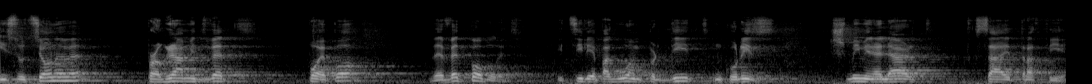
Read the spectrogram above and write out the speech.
institucioneve, programit vet Po e po, dhe vetë popullit, i cili e paguan përditë në kurriz çmimin e lartë të kësaj tradhtie.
